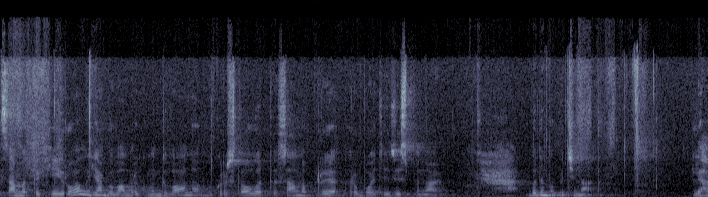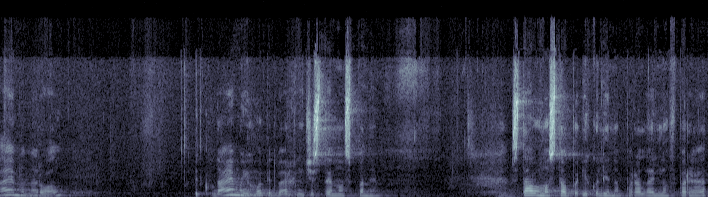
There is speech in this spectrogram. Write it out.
саме такий рол я би вам рекомендувала використовувати саме при роботі зі спиною. Будемо починати. Лягаємо на рол, підкладаємо його під верхню частину спини. Ставимо стопи і коліна паралельно вперед.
